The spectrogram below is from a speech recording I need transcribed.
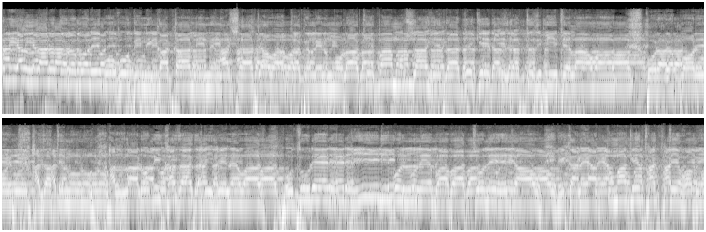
ওলি, আল্লাহর দরবারে বহুদিন কাটালেন, আসা যাওয়া থাকলেন মোরাকেবা মুশাহিদা দেখে রাজা তাসবিহ তেলাওয়াত। করার পরে হাজাতে নূর আল্লাহর ওলি খাজা গরিবে নেওয়াজ। হুজুরের পীর বললে, বাবা, চলে যাও, এখানে আর তোমাকে থাকতে হবে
